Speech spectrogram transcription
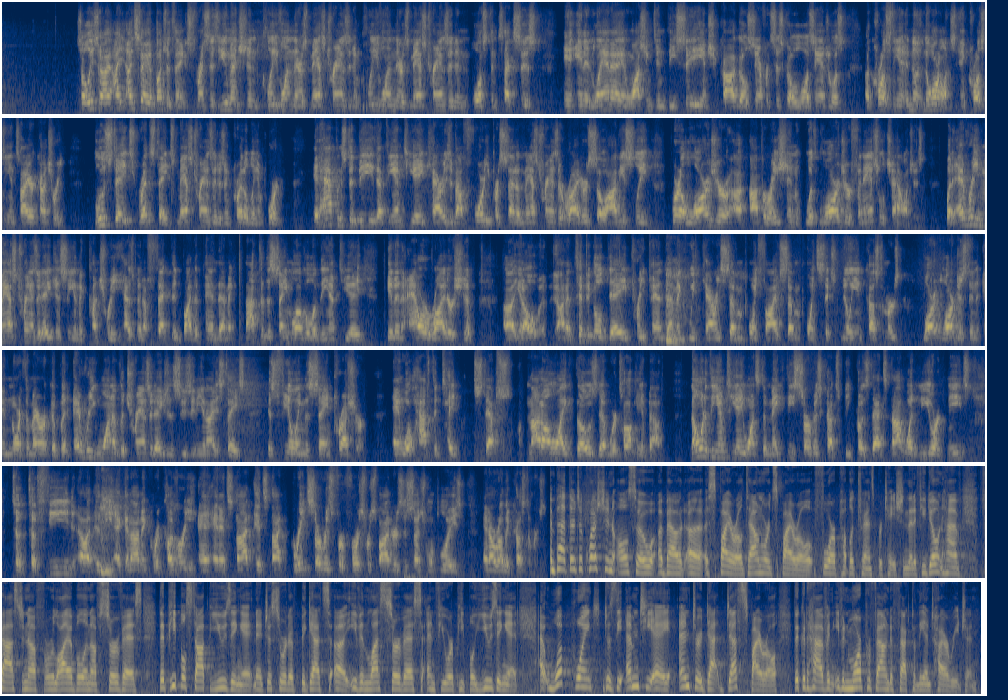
So, Lisa, I, would say a bunch of things. For instance, you mentioned Cleveland. There's mass transit in Cleveland. There's mass transit in Austin, Texas, in, in Atlanta, in Washington, D.C., in Chicago, San Francisco, Los Angeles, across the New Orleans, across the entire country. Blue states, red states, mass transit is incredibly important. It happens to be that the MTA carries about 40% of mass transit riders. So obviously, we're a larger uh, operation with larger financial challenges but every mass transit agency in the country has been affected by the pandemic, not to the same level of the MTA, given our ridership. Uh, you know, on a typical day pre-pandemic, we'd carry 7.5, 7.6 million customers, lar- largest in, in North America. But every one of the transit agencies in the United States is feeling the same pressure, and will have to take steps not unlike those that we're talking about. No one at the MTA wants to make these service cuts because that's not what New York needs to, to feed uh, the economic recovery, and, and, it's not it's not great service for first responders, essential employees, and our other customers. And Pat, there's a question also about uh, a spiral, downward spiral for public transportation. That if you don't have fast enough, reliable enough service, that people stop using it, and it just sort of begets uh, even less service and fewer people using it. At what point does the MTA enter that death spiral that could have an even more profound effect on the entire region?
